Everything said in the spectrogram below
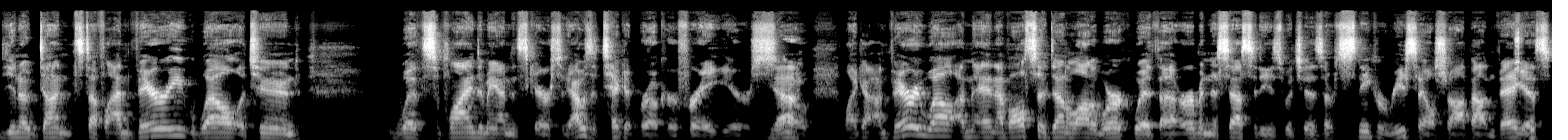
you know done stuff. I'm very well attuned with supply and demand and scarcity. I was a ticket broker for eight years. So, yeah. like, I'm very well, I'm, and I've also done a lot of work with uh, Urban Necessities, which is a sneaker resale shop out in Vegas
